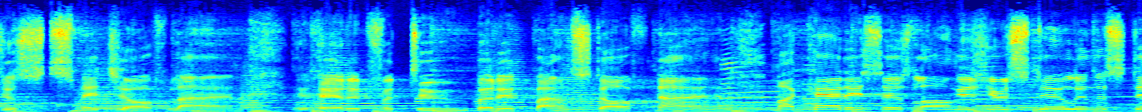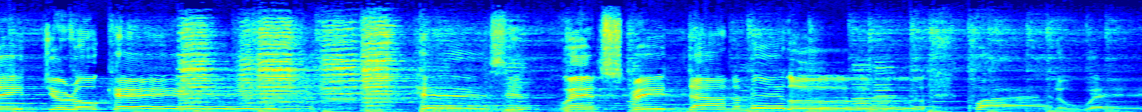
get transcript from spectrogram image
just smidge off line. It headed for two, but it bounced off nine. My caddy says, long as you're still in the state, you're okay. It went straight down the middle, quite a way.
